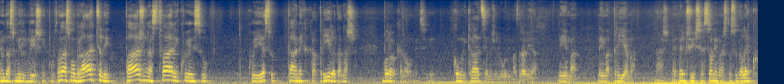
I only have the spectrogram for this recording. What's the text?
I onda smo vidjeli mliječni put. Onda smo obratili pažnju na stvari koje su, koje jesu ta nekakva priroda naša boravka na ovome svijetu. Komunikacija među ljudima, zdravija, nema, nema prijema. Znaš, ne, ne čuješ se s onima što su daleko,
